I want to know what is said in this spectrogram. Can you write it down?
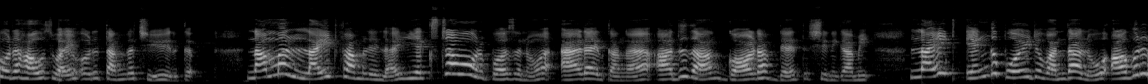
ஒரு ஹவுஸ் ஒய்ஃப் ஒரு தங்கச்சியும் இருக்குது நம்ம லைட் ஃபேமிலியில் எக்ஸ்ட்ராவாக ஒரு பர்சனும் ஆட் ஆயிருக்காங்க. அதுதான் God of death shinigami Light எங்கே போயிட்டு வந்தாலும் அவரு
